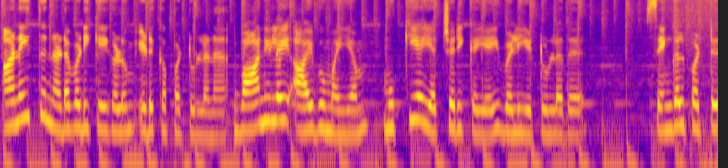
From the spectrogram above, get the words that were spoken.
அனைத்து நடவடிக்கைகளும் எடுக்கப்பட்டுள்ளன. வானிலை ஆய்வு மையம் முக்கிய எச்சரிக்கையை வெளியிட்டுள்ளது. செங்கல்பட்டு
